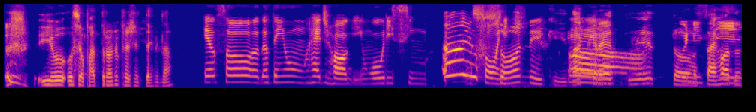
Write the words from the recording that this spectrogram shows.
E o, o seu patrônio pra gente terminar? Eu sou. Eu tenho um hedgehog, um ouricinho. Ai, um o Sonic. Sonic, não Ah. acredito. Pronto, sai rodando.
